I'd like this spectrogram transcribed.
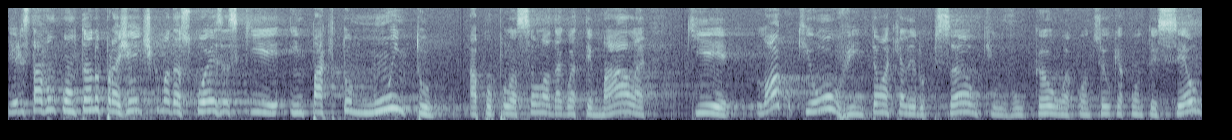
E eles estavam contando para gente que uma das coisas que impactou muito a população lá da Guatemala que logo que houve então aquela erupção, que o vulcão aconteceu o que aconteceu,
